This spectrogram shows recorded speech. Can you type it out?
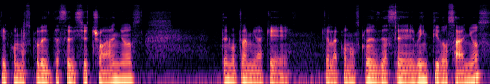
que conozco desde hace 18 años. Tengo otra amiga que, que la conozco desde hace 22 años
